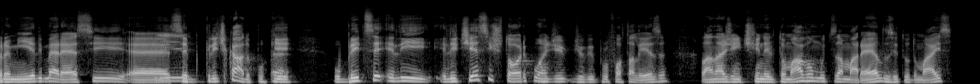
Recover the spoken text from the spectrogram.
para mim ele merece é, E- ser criticado, porque o Brits, ele, ele tinha esse histórico antes de, de vir pro Fortaleza. Lá na Argentina ele tomava muitos amarelos e tudo mais.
